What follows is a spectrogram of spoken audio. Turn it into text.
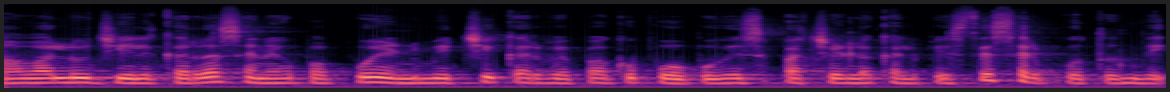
ఆవాలు జీలకర్ర శనగపప్పు ఎండుమిర్చి కరివేపాకు పోపు వేసి పచ్చడిలో కలిపేస్తే సరిపోతుంది.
